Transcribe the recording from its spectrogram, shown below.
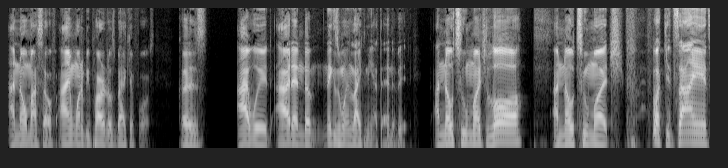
I know myself. I didn't want to be part of those back and forths because I would. I'd end up niggas wouldn't like me at the end of it. I know too much law. I know too much fucking science.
